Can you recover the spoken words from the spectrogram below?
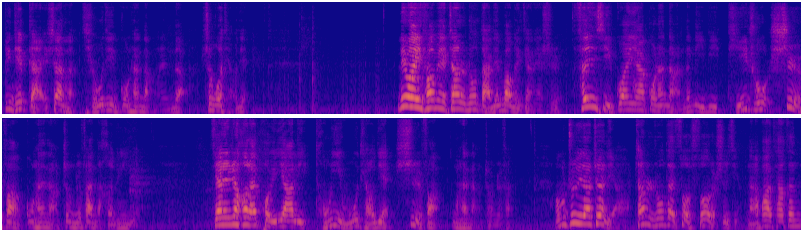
并且改善了囚禁共产党人的生活条件。另外一方面，张治中打电报给蒋介石，分析关押共产党人的利弊，提出释放共产党政治犯的和平意愿。蒋介石后来迫于压力，同意无条件释放共产党政治犯。我们注意到这里啊，张治中在做所有的事情，哪怕他跟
